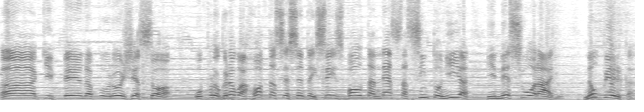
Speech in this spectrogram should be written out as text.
Ah, que pena por hoje é só. O programa Rota 66 volta nessa sintonia e nesse horário. Não perca!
